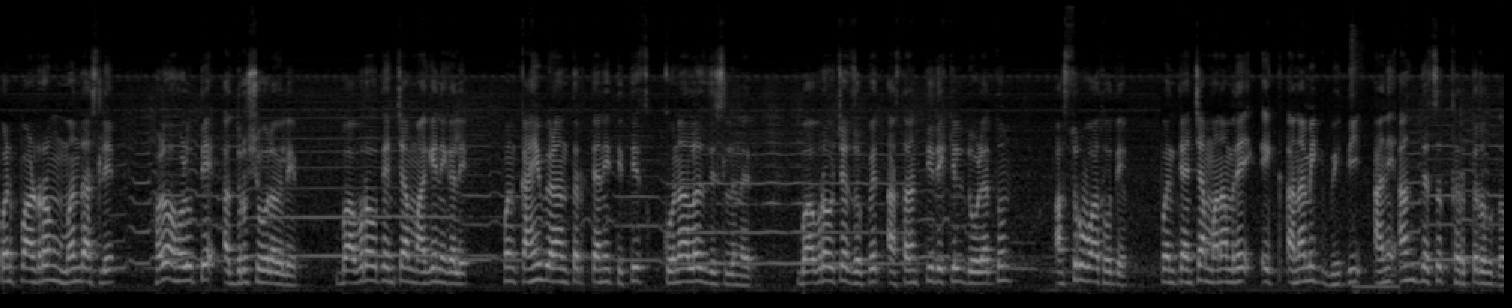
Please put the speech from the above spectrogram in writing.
पण पांडुरंग मंद असले. हळूहळू ते अदृश्य होऊ लागले. बाबुराव त्यांच्या मागे निघाले. पण काही वेळानंतर त्याने तिथेच कोणालाच दिसलं नाहीत. बाबरावच्या झोपेत असताना ती देखील डोळ्यातून अश्रू वाहत होते पण त्यांच्या मनामध्ये एक अनामिक भीती आणि अंग त्याचं थरथरत होतं.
